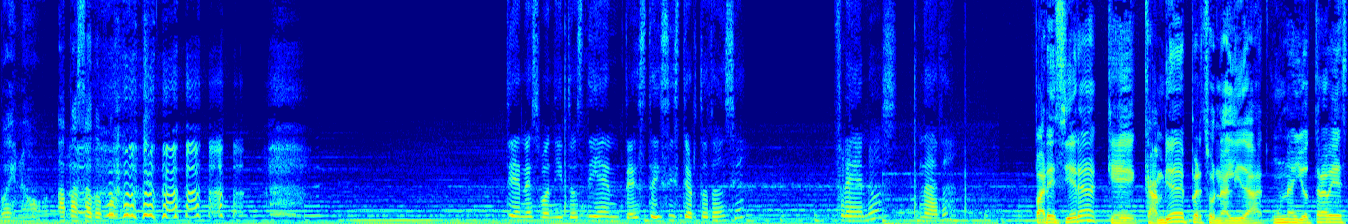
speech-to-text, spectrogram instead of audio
Bueno, ha pasado por mucho. Tienes bonitos dientes. ¿Te hiciste ortodoncia? ¿Frenos? ¿Nada? Pareciera que cambia de personalidad una y otra vez,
